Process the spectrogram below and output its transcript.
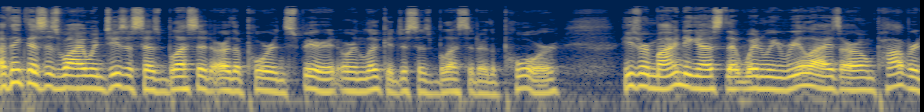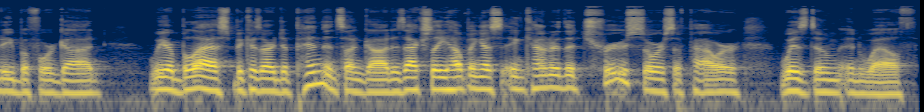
I think this is why when Jesus says, Blessed are the poor in spirit, or in Luke it just says, Blessed are the poor, he's reminding us that when we realize our own poverty before God, we are blessed because our dependence on God is actually helping us encounter the true source of power, wisdom, and wealth,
